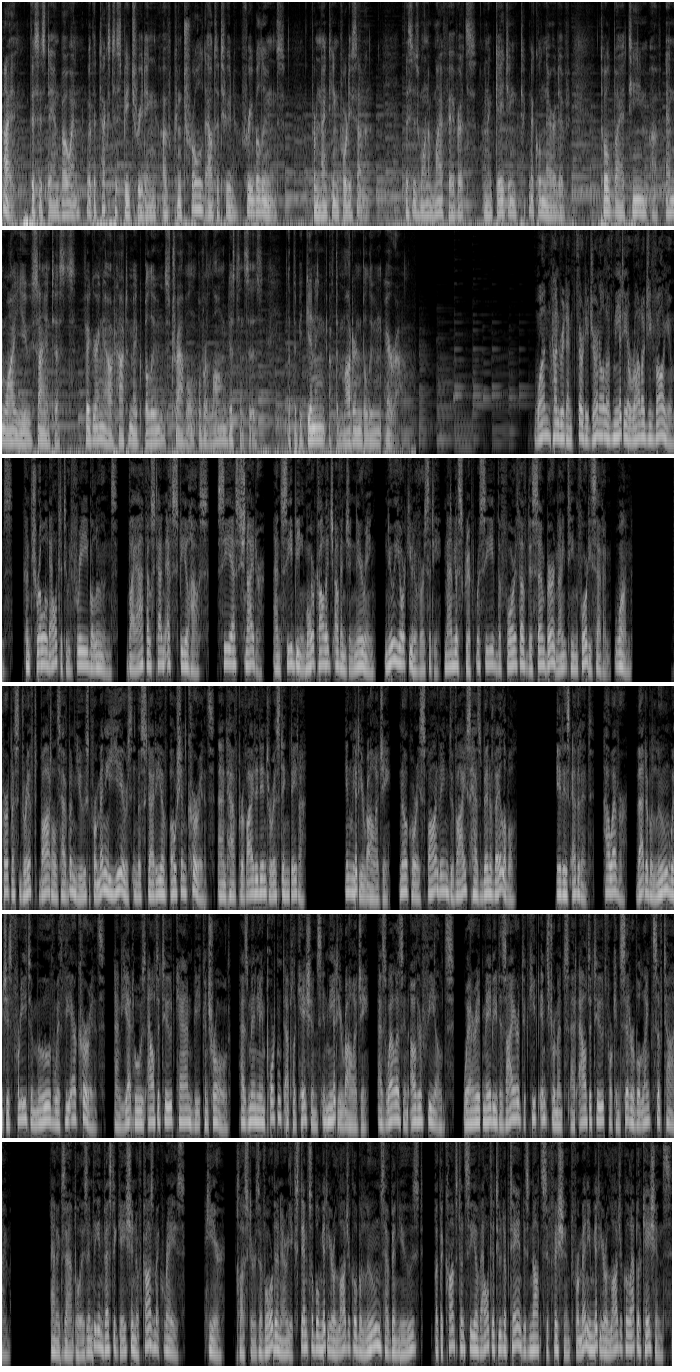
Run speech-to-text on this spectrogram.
Hi, this is Dan Bowen with a text to speech reading of Controlled Altitude Free Balloons from 1947. This is one of my favorites, an engaging technical narrative told by a team of NYU scientists figuring out how to make balloons travel over long distances at the beginning of the modern balloon era. 130 Journal of Meteorology Volumes, Controlled Altitude Free Balloons, by Athelstan F. Spilhaus, C. S. Schneider, and C. B. Moore College of Engineering, New York University. Manuscript received the 4th of December 1947. 1. Purpose drift bottles have been used for many years in the study of ocean currents and have provided interesting data. In meteorology, no corresponding device has been available. It is evident, however, that a balloon which is free to move with the air currents, and yet whose altitude can be controlled, has many important applications in meteorology, as well as in other fields, where it may be desired to keep instruments at altitude for considerable lengths of time. An example is in the investigation of cosmic rays. Here, clusters of ordinary extensible meteorological balloons have been used, but the constancy of altitude obtained is not sufficient for many meteorological applications.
